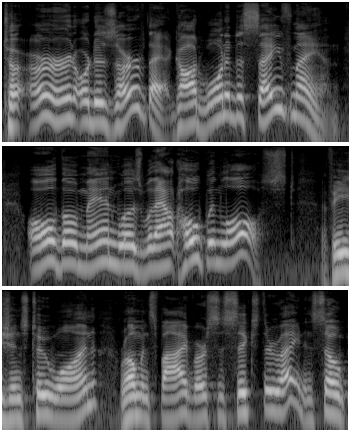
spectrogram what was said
to earn or deserve that. God wanted to save man although man was without hope and lost. Ephesians 2 1, Romans 5 verses 6 through 8. And so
